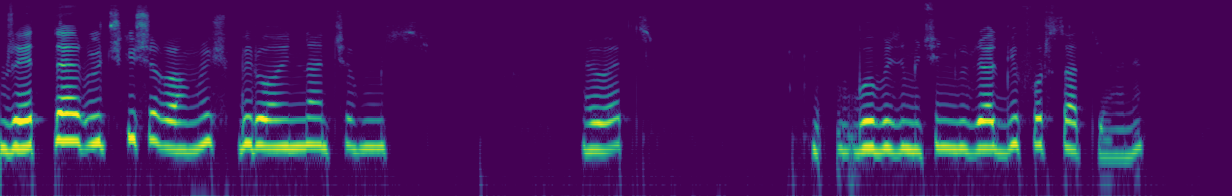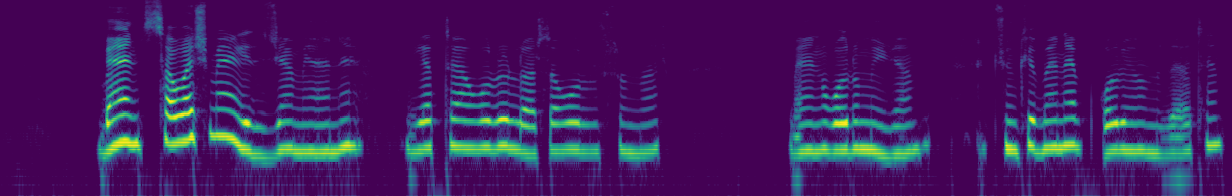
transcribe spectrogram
Redler 3 kişi kalmış. Bir oyundan çıkmış. Evet. Bu bizim için güzel bir fırsat yani. Ben savaşmaya gideceğim yani. Yatağı korurlarsa korursunlar. Ben korumayacağım. Çünkü ben hep koruyorum zaten.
